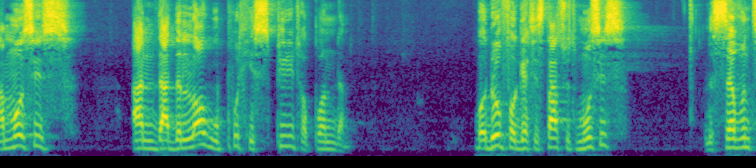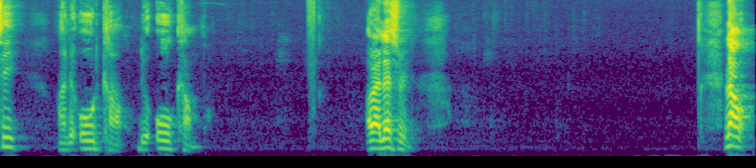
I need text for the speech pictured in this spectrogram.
and Moses, and that the Lord will put his Spirit upon them. But don't forget, it starts with Moses, the 70, and the old camp. The old camp. All right, let's read. Now,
